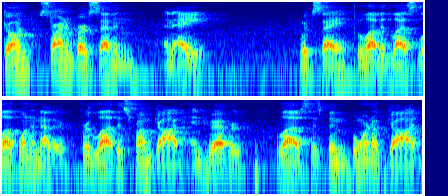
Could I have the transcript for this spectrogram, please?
Going starting in verse 7 and 8, which say, Beloved, let's love one another, for love is from God, and whoever loves has been born of God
